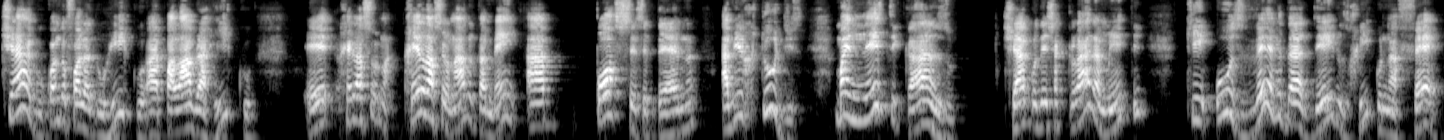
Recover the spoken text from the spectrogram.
Tiago, quando fala do rico, a palavra rico é relaciona, relacionado também a posses eternas, a virtudes. Mas neste caso, Tiago deixa claramente que os verdadeiros ricos na fé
